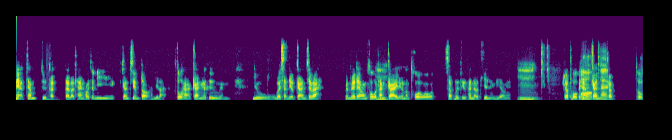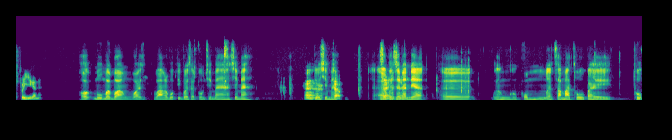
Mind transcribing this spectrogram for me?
เนี่ยท่านจุดแต่ละท่านเขาจะมีการเชื่อมต่อกันอยู่ละโทรหากันก็คือเหมือนอยู่บริษัทเดียวกันใช่ปะมันไม่ได้ต้องโทรทางไกลหรือต้องโทรสับมือถือผ่านดาวเทียมอย่างเดียวไงก็โทรไปหากันกับโทรฟรีกันอ๋อหมูมาวางวางระบบที่บริษัทผมใช่ไหมใช่ไหมด้วยใช่ไหมครับเพราะฉะนั้นเนี่ยเอออย่างผมสามารถโทรไปทุก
